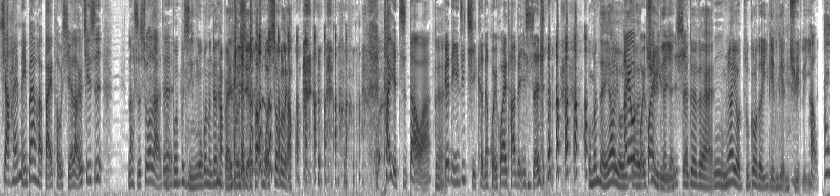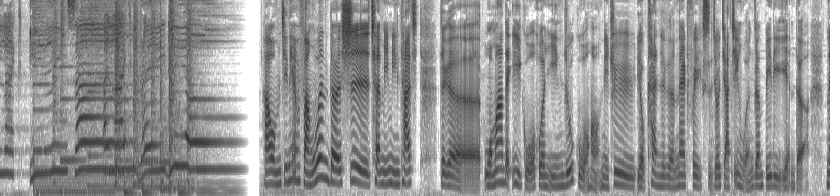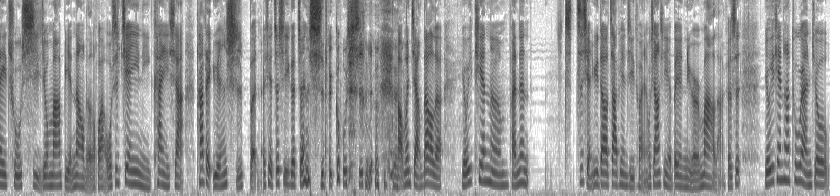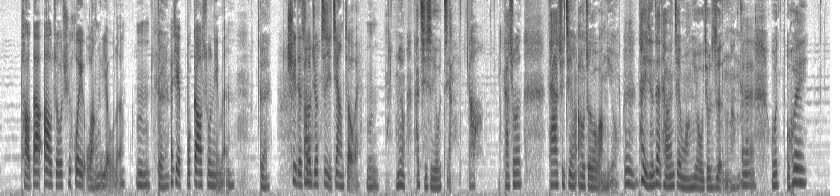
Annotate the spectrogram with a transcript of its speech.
小孩没办法白头偕老，尤其是老实说了，这不不行，我不能跟他白头偕老，我受不了。他也知道啊，对，跟你一起可能毁坏他的一生。我们得要有一个距离，还要毁坏你的人生。对对对，嗯、我们要有足够的一点点距离。好。I like 好，我们今天访问的是陈明明，他这个我妈的异国婚姻。如果哈你去有看这个 Netflix，就贾静雯跟 Billy 演的那一出戏，就妈别闹了的话，我是建议你看一下他的原始本，而且这是一个真实的故事。好，我们讲到了有一天呢，反正之前遇到诈骗集团，我相信也被女儿骂了。可是有一天他突然就。跑到澳洲去会网友了，嗯，对，而且不告诉你们，对，去的时候就自己这样走，哎，嗯，没有，他其实有讲。啊，他说他要去见澳洲的网友，嗯，他以前在台湾见网友我就忍了，嗯，我我会。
